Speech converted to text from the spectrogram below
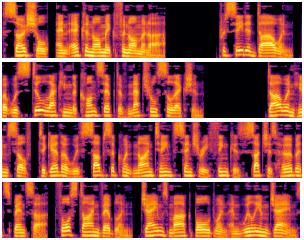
social, and economic phenomena preceded Darwin, but was still lacking the concept of natural selection. Darwin himself, together with subsequent 19th-century thinkers such as Herbert Spencer, Thorstein Veblen, James Mark Baldwin and William James,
